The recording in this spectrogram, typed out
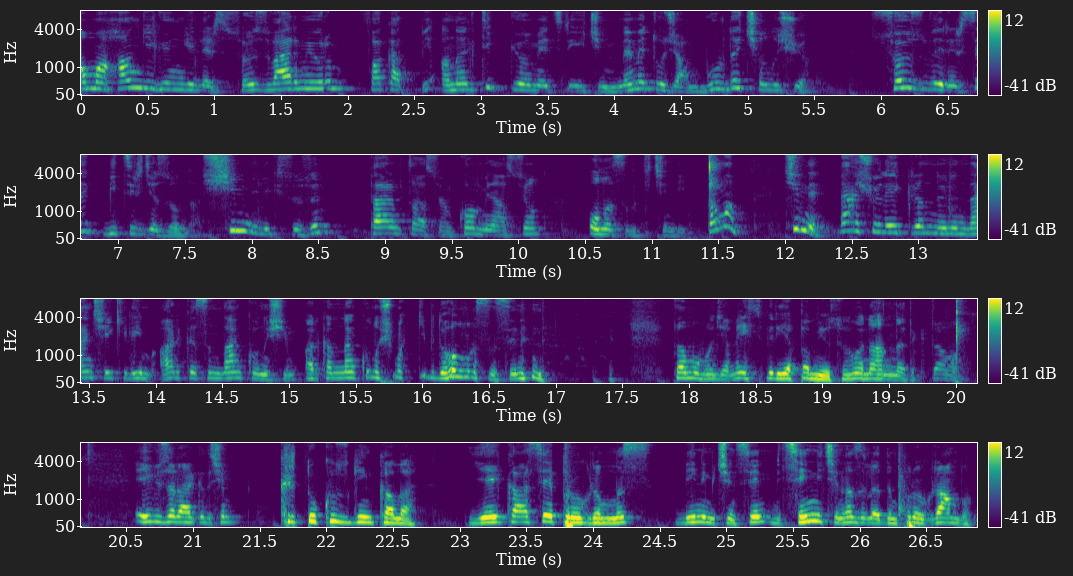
Ama hangi gün gelir söz vermiyorum. Fakat bir analitik geometri için Mehmet hocam burada çalışıyor. Söz verirsek bitireceğiz onu da. Şimdilik sözüm permütasyon, kombinasyon, olasılık için diyeyim. Tamam. Şimdi ben şöyle ekranın önünden çekileyim. Arkasından konuşayım. Arkandan konuşmak gibi de olmasın senin de. tamam hocam espri yapamıyorsun onu anladık. Tamam. Ey güzel arkadaşım 49 gün kala YKS programımız benim için sen, senin için hazırladığım program bu.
